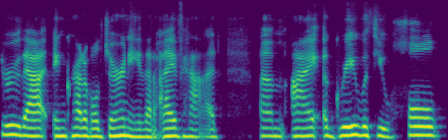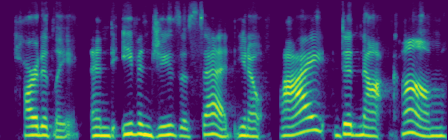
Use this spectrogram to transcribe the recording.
through that incredible journey that I've had, um, I agree with you wholeheartedly. And even Jesus said, you know, I did not come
